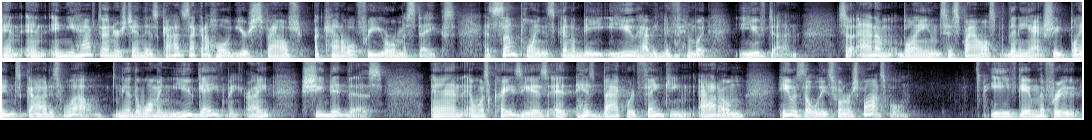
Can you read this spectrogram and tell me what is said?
And, and, and you have to understand this God's not going to hold your spouse accountable for your mistakes. At some point, it's going to be you having to defend what you've done. So Adam blames his spouse, but then he actually blames God as well. You know, the woman you gave me, right? She did this. And, and what's crazy is his backward thinking, Adam, he was the least one responsible. Eve gave him the fruit.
